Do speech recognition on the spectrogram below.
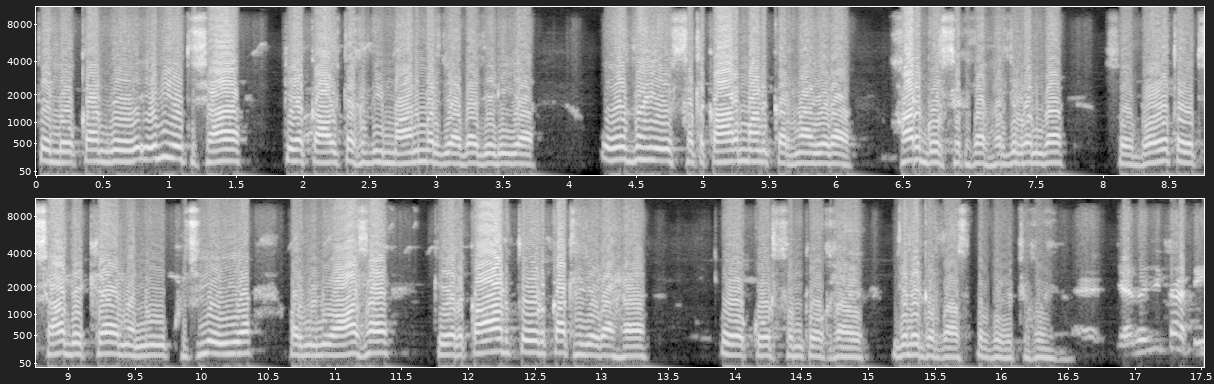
ਤੇ ਲੋਕਾਂ ਦੇ ਇਹ ਵੀ ਉਤਸ਼ਾਹ ਕਿ ਅਕਾਲ ਤਖਤ ਦੀ ਮਾਨ ਮਰਜ਼ਾਦਾ ਜਿਹੜੀ ਆ ਉਹਦਾ ਹੀ ਸਤਿਕਾਰ ਮਾਨ ਕਰਨਾ ਜਿਹੜਾ ਹਰ ਗੁਰਸਿੱਖ ਦਾ ਫਰਜ਼ ਬਣਦਾ ਸੋ ਬਹੁਤ ਉਤਸ਼ਾਹ ਦੇਖਿਆ ਮੈਨੂੰ ਖੁਸ਼ੀ ਹੋਈ ਹੈ ਔਰ ਮੈਨੂੰ ਆਸ ਹੈ ਕਿ ਰਿਕਾਰਡ ਤੋੜ ਇਕੱਠ ਜਿਹੜਾ ਹੈ ਉਹ ਕੋਟ ਸੰਤੋਖ ਰਾਏ ਜ਼ਿਲ੍ਹੇ ਗੁਰਦਾਸਪੁਰ ਦੇ ਵਿੱਚ ਹੋਏਗਾ। ਜੈਦਾ ਜੀ ਤੁਹਾਡੀ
